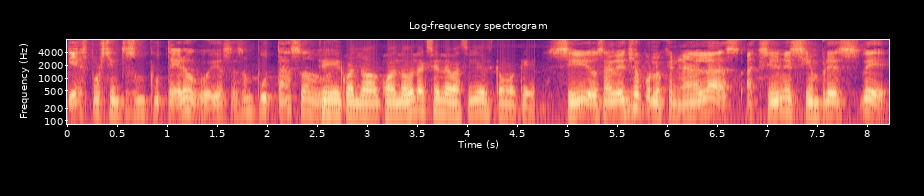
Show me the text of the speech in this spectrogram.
10% es un putero, güey. O sea, es un putazo, güey. Sí, cuando, cuando una acción va así es como que. Sí, o sea, de hecho, por lo general, las acciones siempre es de.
